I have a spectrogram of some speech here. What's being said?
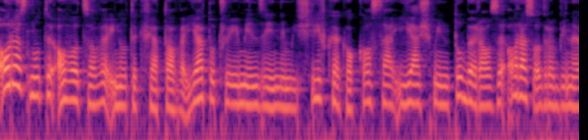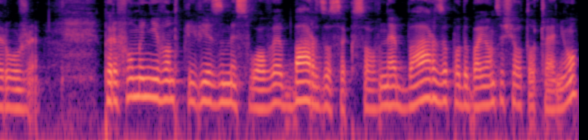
oraz nuty owocowe i nuty kwiatowe. Ja tu czuję m.in. śliwkę kokosa, jaśmin, tuberozę oraz odrobinę róży. Perfumy niewątpliwie zmysłowe, bardzo seksowne, bardzo podobające się otoczeniu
